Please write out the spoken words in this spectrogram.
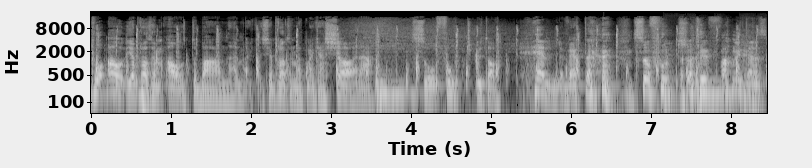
på, jag pratar om autobahn här Marcus. Jag pratar om att man kan köra så fort utav helvete. Så fort så det fan inte ens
